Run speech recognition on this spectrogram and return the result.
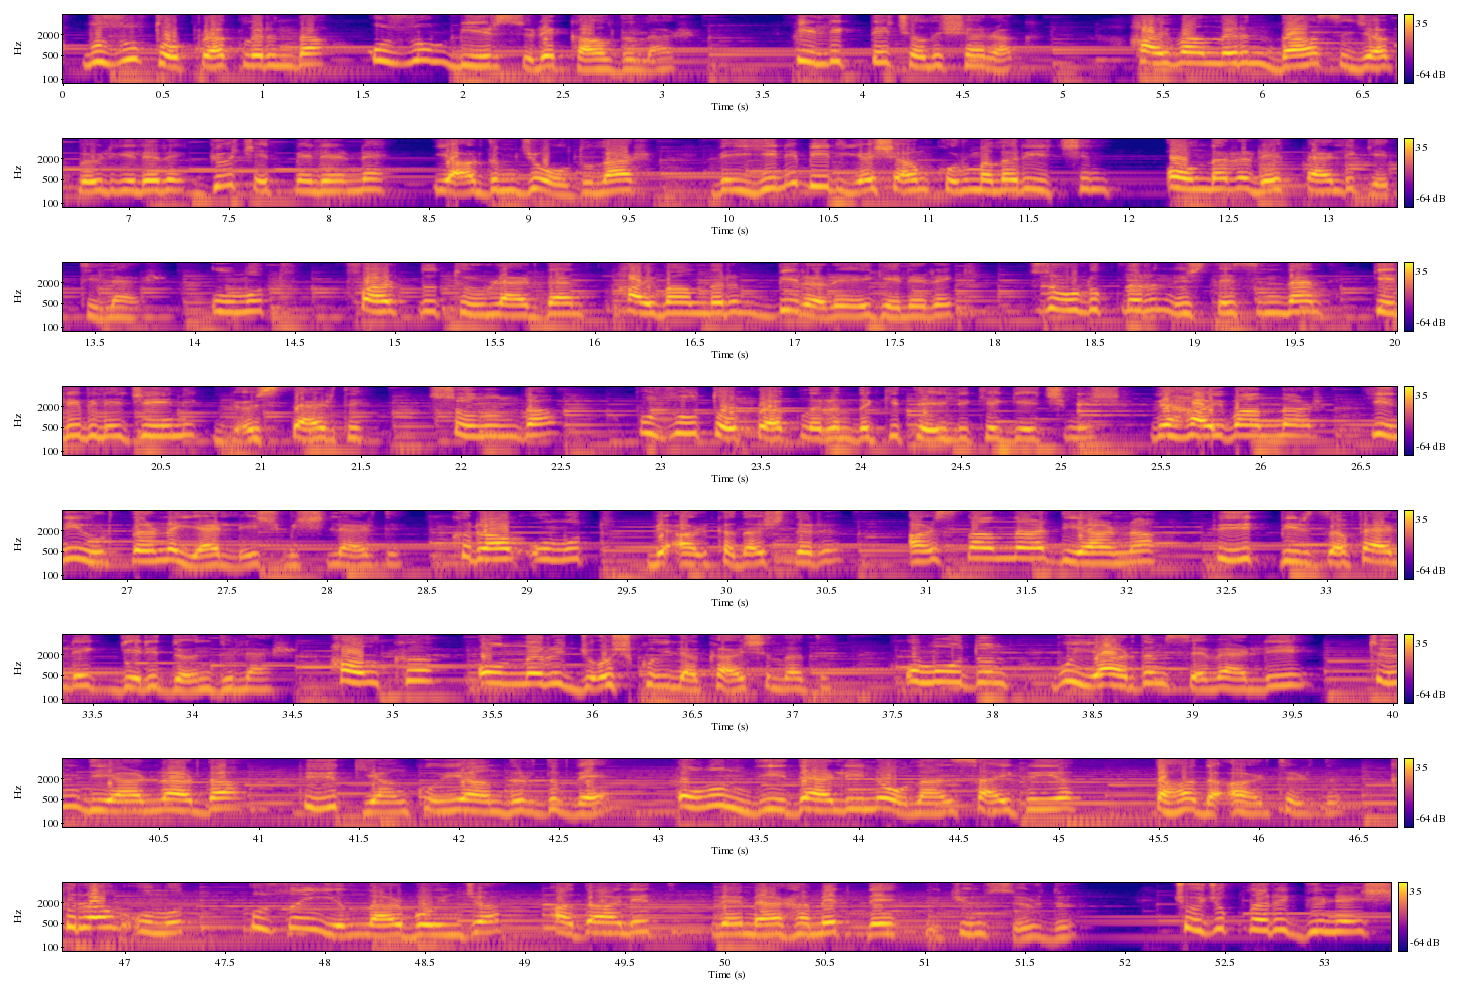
buzul topraklarında uzun bir süre kaldılar. Birlikte çalışarak hayvanların daha sıcak bölgelere göç etmelerine yardımcı oldular ve yeni bir yaşam kurmaları için onlara rehberlik ettiler. Umut, farklı türlerden hayvanların bir araya gelerek zorlukların üstesinden gelebileceğini gösterdi. Sonunda buzul topraklarındaki tehlike geçmiş ve hayvanlar yeni yurtlarına yerleşmişlerdi. Kral Umut ve arkadaşları Arslanlar Diyarı'na büyük bir zaferle geri döndüler. Halkı onları coşkuyla karşıladı. Umud'un bu yardımseverliği tüm diyarlarda büyük yankı uyandırdı ve onun liderliğine olan saygıyı daha da artırdı. Kral Umut uzun yıllar boyunca adalet ve merhametle hüküm sürdü. Çocukları Güneş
